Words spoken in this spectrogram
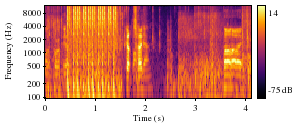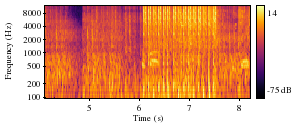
one forklift. Got Bomb two. Hi. Come on. Good work.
